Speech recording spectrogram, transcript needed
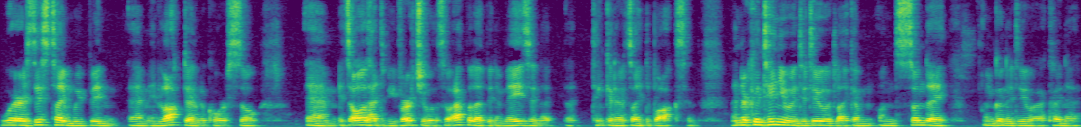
Whereas this time we've been um, in lockdown, of course, so um, it's all had to be virtual. So Apple have been amazing at, at thinking outside the box, and and they're continuing to do it. Like I'm on Sunday, I'm going to do a kind of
